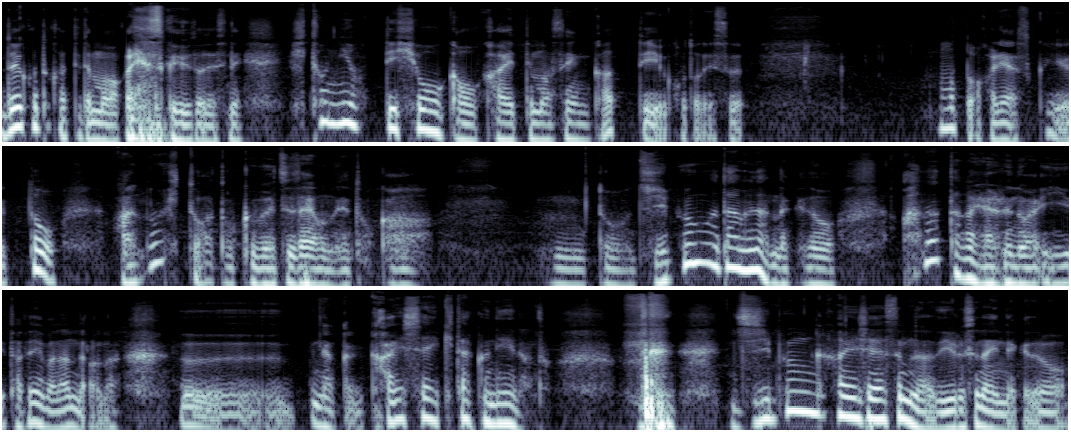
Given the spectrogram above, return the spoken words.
どういうことかって言っても分かりやすく言うとですね、人によって評価を変えてませんかっていうことです。もっと分かりやすく言うと、あの人は特別だよねとか、うんと、自分はダメなんだけど、あなたがやるのはいい。例えばなんだろうな、うーなんか会社行きたくねえなと。自分が会社休むのは許せないんだけど、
